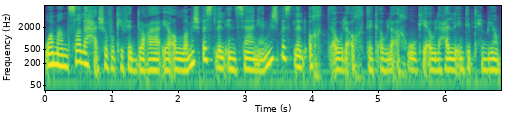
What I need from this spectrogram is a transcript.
ومن صلح شوفوا كيف الدعاء يا الله. مش بس للإنسان يعني مش بس للأخت أو لأختك أو لأخوك أو لحل أنت بتحبيهم.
